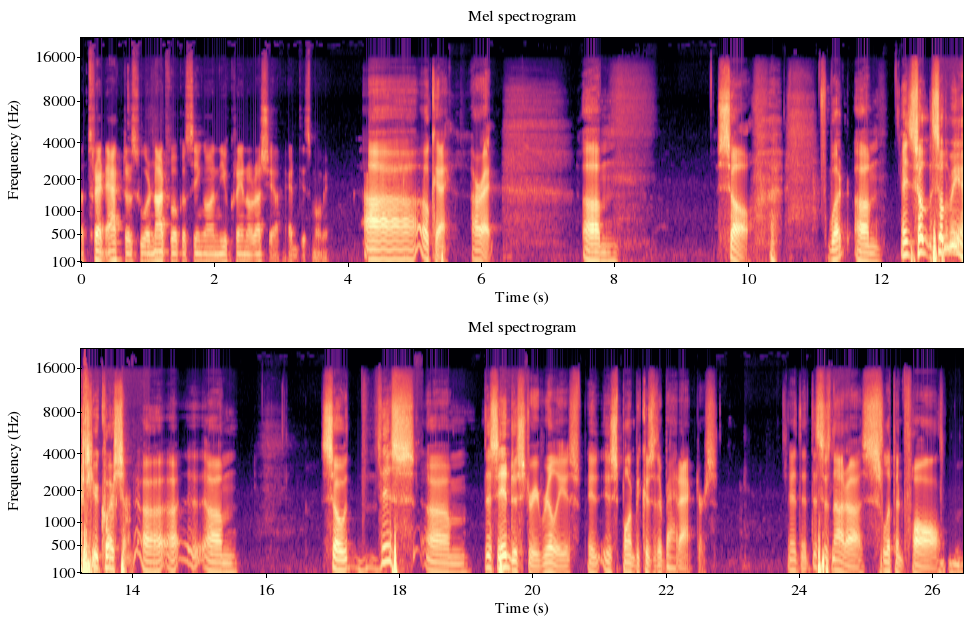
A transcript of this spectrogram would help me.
uh, threat actors who are not focusing on Ukraine or Russia at this moment. Uh, okay. All right. Um, so, what? Um, and so, so let me ask you a question. Uh, uh, um, so this um, this industry really is is spawned because of their bad actors. This is not a slip and fall mm-hmm.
